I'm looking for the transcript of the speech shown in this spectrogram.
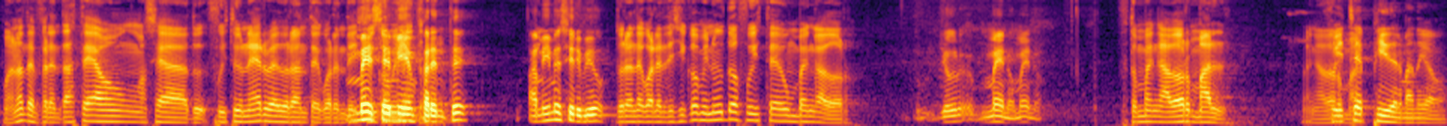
Bueno, te enfrentaste a un... O sea, fuiste un héroe durante 45 Me semi minutos. enfrenté. A mí me sirvió. Durante 45 minutos fuiste un vengador. Yo creo- menos, menos. Fuiste un vengador mal. Vengador Fuiste mal. Spiderman, digamos.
